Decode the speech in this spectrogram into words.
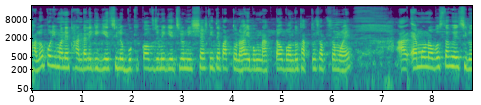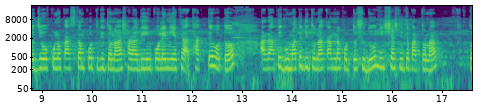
ভালো পরিমাণে ঠান্ডা লেগে গিয়েছিল, বুকে কফ জমে গিয়েছিল, নিঃশ্বাস নিতে পারতো না এবং নাকটাও বন্ধ থাকতো সব সময় আর এমন অবস্থা হয়েছিল যে ও কোনো কাজকাম করতে দিত না, সারাদিন কোলে নিয়ে থাকতে হতো আর রাতে ঘুমাতে দিত না, কান্না করতো শুধু, নিঃশ্বাস নিতে পারতো না। তো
